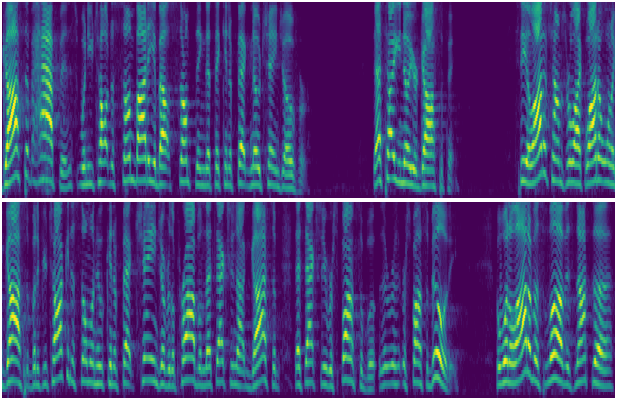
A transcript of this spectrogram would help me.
Gossip happens when you talk to somebody about something that they can affect no change over. That's how you know you're gossiping. See, a lot of times we're like, well, I don't want to gossip. But if you're talking to someone who can affect change over the problem, that's actually not gossip, that's actually responsible, uh, responsibility. But what a lot of us love is not the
